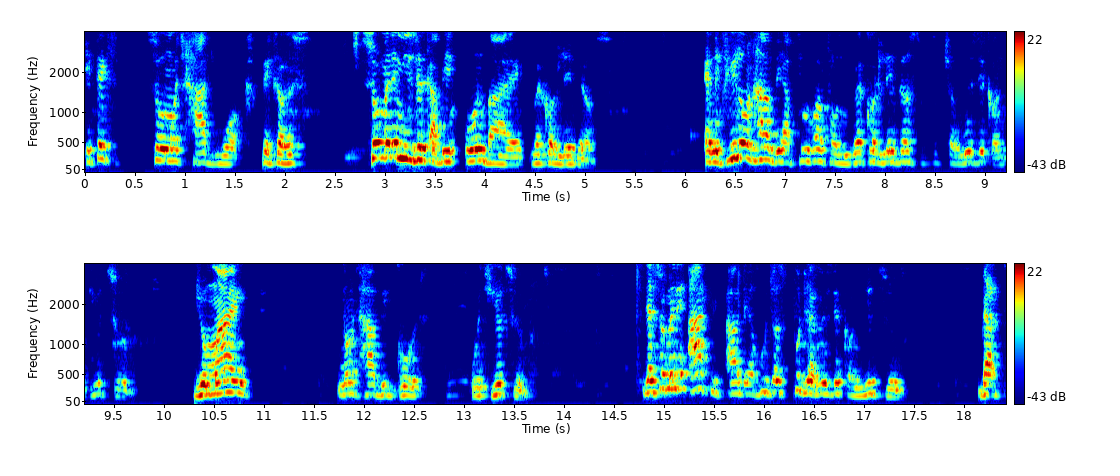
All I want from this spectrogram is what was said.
it takes so much hard work because so many music are being owned by record labels. And if you don't have the approval from record labels to put your music on YouTube, you might not have it good with YouTube. There's so many artists out there who just put their music on YouTube that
